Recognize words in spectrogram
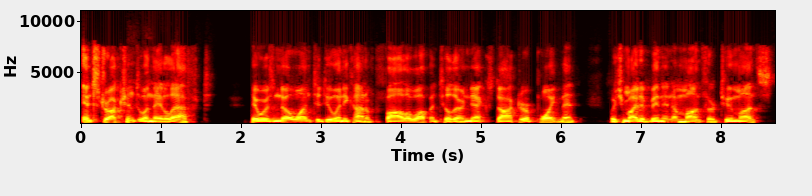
instructions when they left. There was no one to do any kind of follow up until their next doctor appointment, which might have been in a month or two months.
